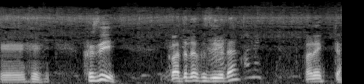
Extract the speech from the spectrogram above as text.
হ্যাঁ। খুশি? কতটা খুশি এটা? অনেকটা।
